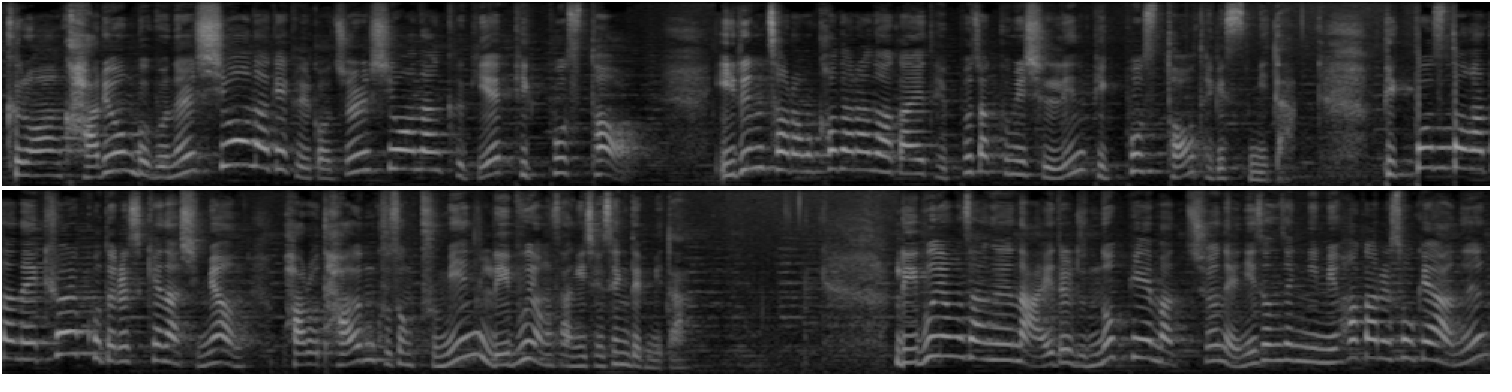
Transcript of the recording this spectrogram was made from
그러한 가려운 부분을 시원하게 긁어줄 시원한 크기의 빅포스터. 이름처럼 커다란 화가의 대표 작품이 실린 빅포스터 되겠습니다. 빅포스터 하단의 QR코드를 스캔하시면 바로 다음 구성품인 리뷰 영상이 재생됩니다. 리뷰 영상은 아이들 눈높이에 맞춘 애니 선생님이 화가를 소개하는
